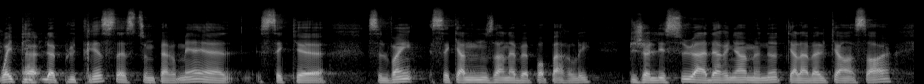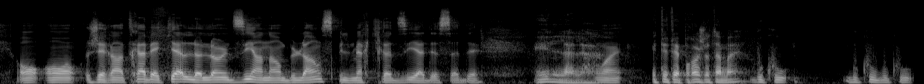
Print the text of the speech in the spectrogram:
Oui, puis le plus triste, si tu me permets, c'est que Sylvain, c'est qu'elle ne nous en avait pas parlé. Puis je l'ai su à la dernière minute qu'elle avait le cancer. On- on- J'ai rentré avec elle le lundi en ambulance, puis le mercredi, elle décédait. Et là là. Ouais, Et tu étais proche de ta mère? beaucoup, beaucoup, beaucoup.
